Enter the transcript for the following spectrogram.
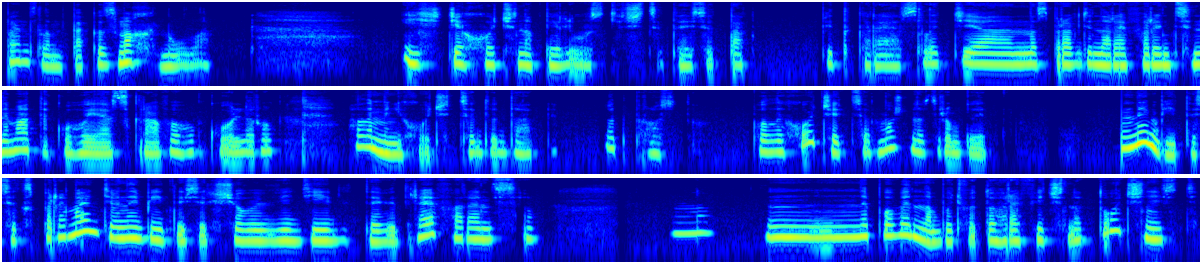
пензлем, так змахнула. І ще хочу на пелюсточці десь отак підкреслить. Насправді на референсі нема такого яскравого кольору але мені хочеться додати. От просто, коли хочеться, можна зробити. Не бійтесь експериментів, не бійтесь, якщо ви відійдете від референсу. Не повинна бути фотографічна точність,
